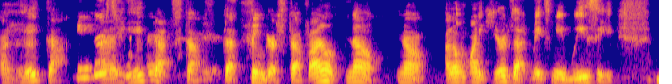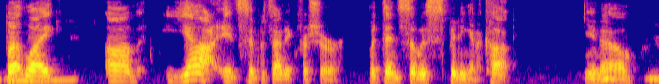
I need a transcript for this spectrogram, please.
I hate that. Fingers I hate that stuff. That finger stuff. I don't know. No, I don't want to hear that. It makes me wheezy. But mm-hmm. like, um, yeah, it's sympathetic for sure. But then so is spitting in a cup. You know, mm-hmm.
